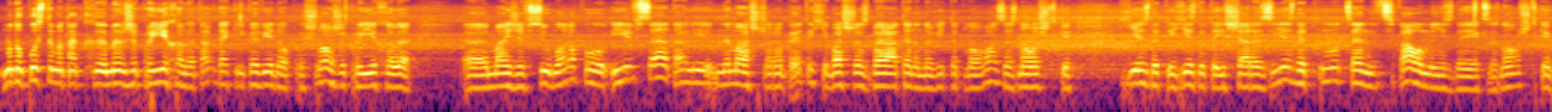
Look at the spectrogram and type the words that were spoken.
Ну, допустимо, так, ми вже проїхали, так, декілька відео пройшло, вже проїхали майже всю мапу і все, далі нема що робити, хіба що збирати на нові тепловози, знову ж таки їздити, їздити і ще раз їздити. Ну це не цікаво, мені здається, знову ж таки.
